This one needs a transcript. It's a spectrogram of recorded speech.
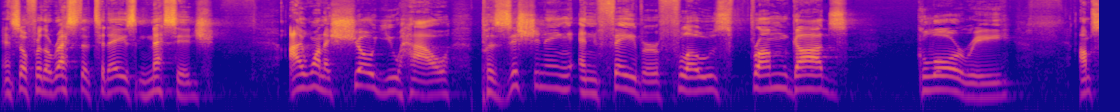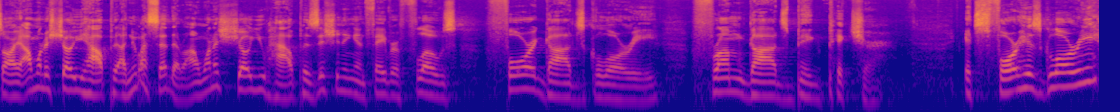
And so, for the rest of today's message, I want to show you how positioning and favor flows from God's glory. I'm sorry, I want to show you how, I knew I said that wrong. I want to show you how positioning and favor flows for God's glory from God's big picture. It's for His glory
